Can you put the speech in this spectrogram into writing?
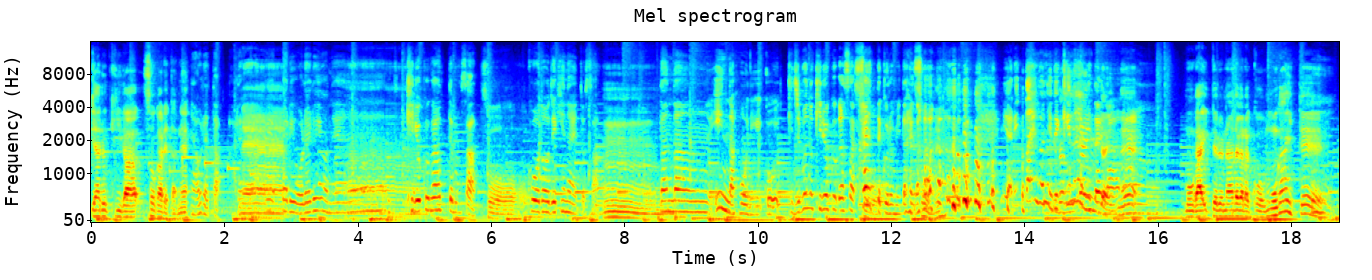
やる気がそがれたね。や折れた。あれはねえ。やっぱり折れるよね。う。ん気力があってもさ、そう。行動できないとさ。うん。だんだん陰な方にこう自分の気力がさそう。返ってくるみたいな。そうね。やりたいのにできないみたいな。もがいてるな。だからこうもがいてうん。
